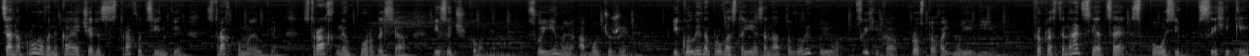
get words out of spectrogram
Ця напруга виникає через страх оцінки, страх помилки, страх не впоратися із очікуваннями своїми або чужими. І коли напруга стає занадто великою, психіка просто гальмує дію. Прокрастинація це спосіб психіки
